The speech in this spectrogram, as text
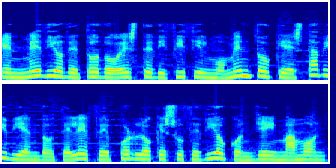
En medio de todo este difícil momento que está viviendo Telefe por lo que sucedió con Jay Mamón,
